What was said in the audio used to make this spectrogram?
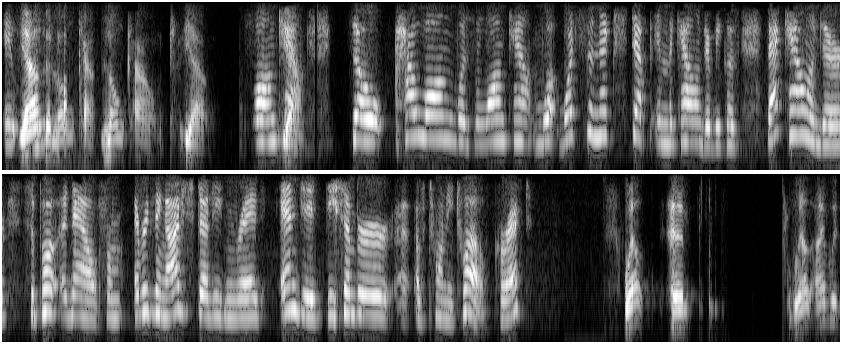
it, yeah, it the long count. Long count. Yeah. Long count. So how long was the long count? What what's the next step in the calendar? Because that calendar, now from everything I've studied and read, ended December uh, of 2012. Correct? Well, um, well, I would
